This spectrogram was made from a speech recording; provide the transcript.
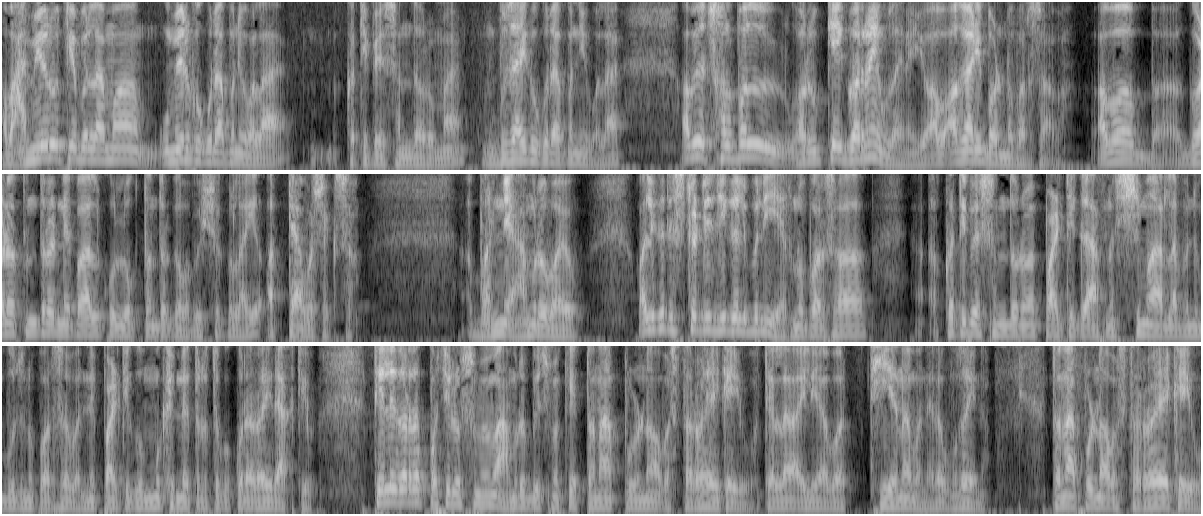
अब हामीहरू त्यो बेलामा उमेरको कुरा पनि होला कतिपय सन्दर्भमा बुझाइको कुरा पनि होला। अब यो छलफलहरू केही गर्नै हुँदैन यो। अब अगाडि बढ्नुपर्छ अब। अब गणतन्त्र नेपालको लोकतन्त्रको भविष्यको लागि अत्यावश्यक छ। भन्ने हाम्रो भयो। अलिकति स्ट्रेटेजिकली पनि हेर्नुपर्छ। कतिपय सन्दर्भमा पार्टीको आफ्नो सीमाहरूलाई पनि बुझ्नुपर्छ भन्ने पार्टीको मुख्य नेतृत्वको कुरा रहिरहेको थियो त्यसले गर्दा पछिल्लो समयमा हाम्रो बिचमा केही तनावपूर्ण अवस्था रहेकै हो। त्यसलाई अहिले अब थिएन भनेर हुँदैन। तनावपूर्ण अवस्था रहेकै हो।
